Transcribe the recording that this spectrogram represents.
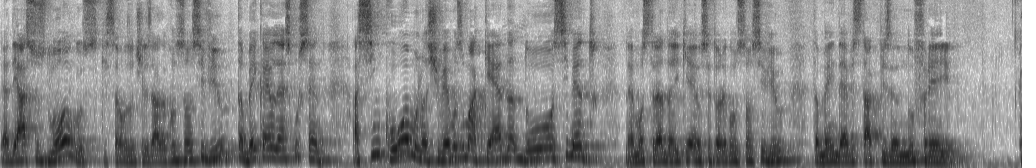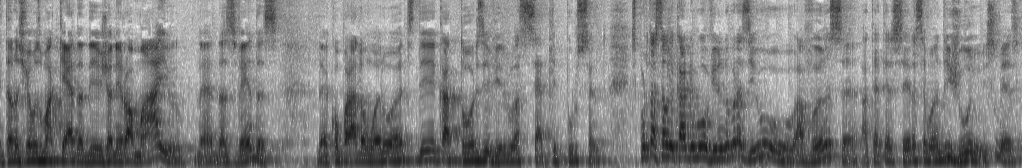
né, de aços longos, que são os utilizados na construção civil, também caiu 10%. Assim como nós tivemos uma queda do cimento, né, mostrando aí que o setor da construção civil também deve estar pisando no freio. Então nós tivemos uma queda de janeiro a maio né, das vendas né, comparado a um ano antes, de 14,7%. Exportação de carne bovina no Brasil avança até a terceira semana de junho, isso mesmo.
